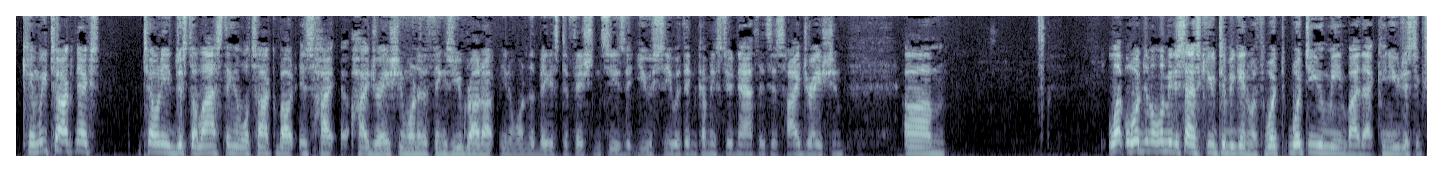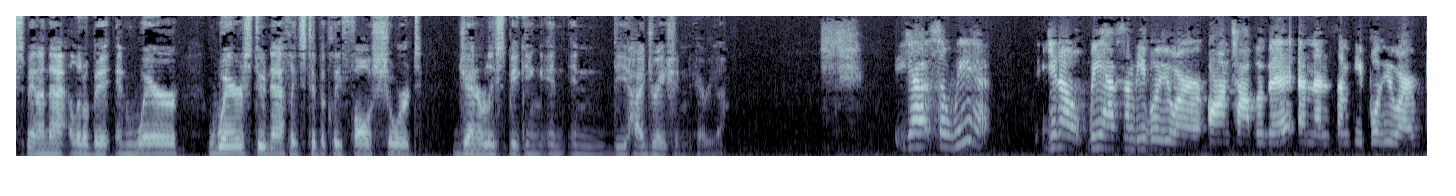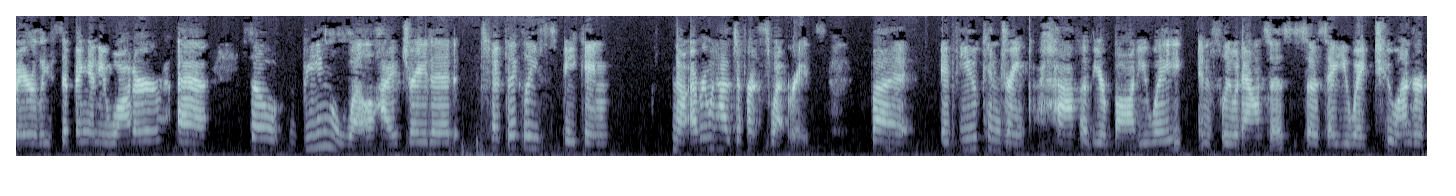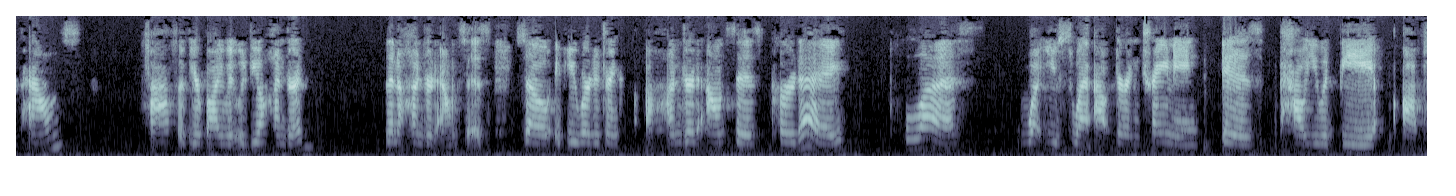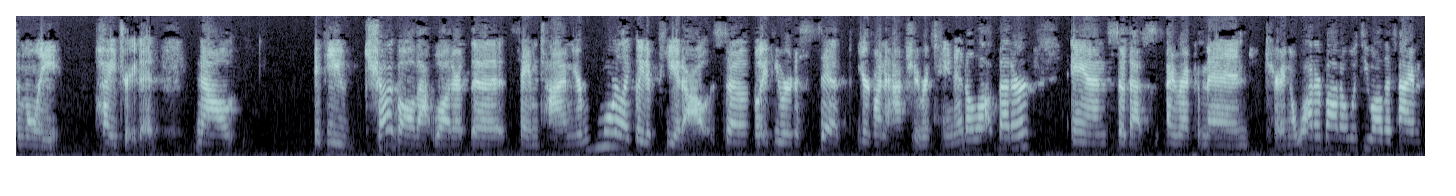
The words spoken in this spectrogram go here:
can we talk next, Tony? Just the last thing that we'll talk about is hydration. One of the things you brought up, you know, one of the biggest deficiencies that you see with incoming student athletes is hydration. Um, let, what, let me just ask you to begin with. What what do you mean by that? Can you just expand on that a little bit and where where student athletes typically fall short, generally speaking, in in the hydration area? Yeah, so we, you know, we have some people who are on top of it, and then some people who are barely sipping any water. Uh, so being well hydrated, typically speaking, now everyone has different sweat rates, but if you can drink half of your body weight in fluid ounces, so say you weigh 200 pounds, half of your body weight would be 100, then 100 ounces. So if you were to drink 100 ounces per day plus what you sweat out during training is how you would be optimally hydrated. Now, if you chug all that water at the same time, you're more likely to pee it out. So if you were to sip, you're going to actually retain it a lot better. And so that's, I recommend carrying a water bottle with you all the time.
